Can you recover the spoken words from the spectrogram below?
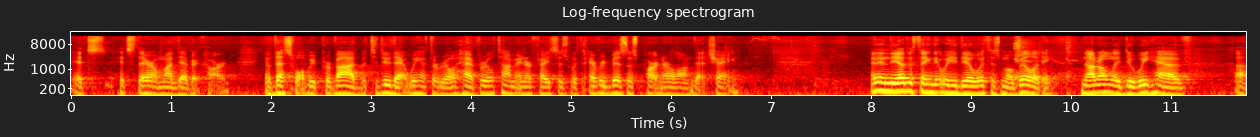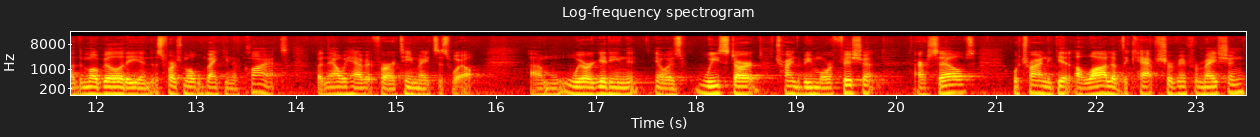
it's it's there on my debit card. You know, that's what we provide. But to do that, we have to real, have real-time interfaces with every business partner along that chain. And then the other thing that we deal with is mobility. Not only do we have uh, the mobility and as far as mobile banking of clients, but now we have it for our teammates as well. Um, we're getting, you know, as we start trying to be more efficient ourselves, we're trying to get a lot of the capture of information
